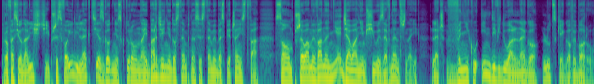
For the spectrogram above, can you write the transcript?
Profesjonaliści przyswoili lekcję, zgodnie z którą najbardziej niedostępne systemy bezpieczeństwa są przełamywane nie działaniem siły zewnętrznej, lecz w wyniku indywidualnego ludzkiego wyboru.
